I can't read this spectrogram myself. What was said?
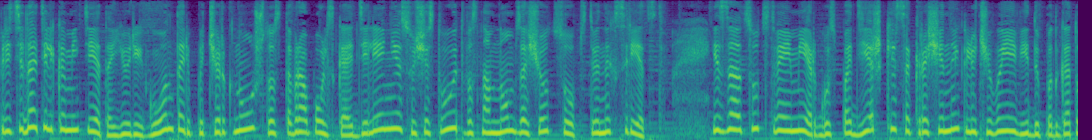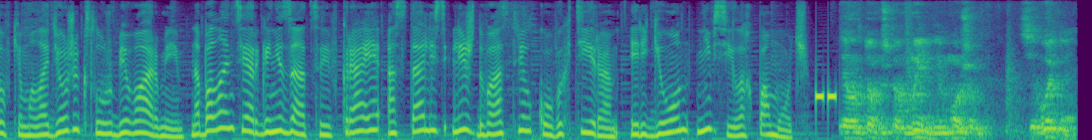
Председатель комитета Юрий Гонтарь подчеркнул, что Ставропольское отделение существует в основном за счет собственных средств. Из-за отсутствия мер господдержки сокращены ключевые виды подготовки молодежи к службе в армии. На балансе организации в крае остались лишь два стрелковых тира, и регион не в силах помочь. Дело в том, что мы не можем сегодня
